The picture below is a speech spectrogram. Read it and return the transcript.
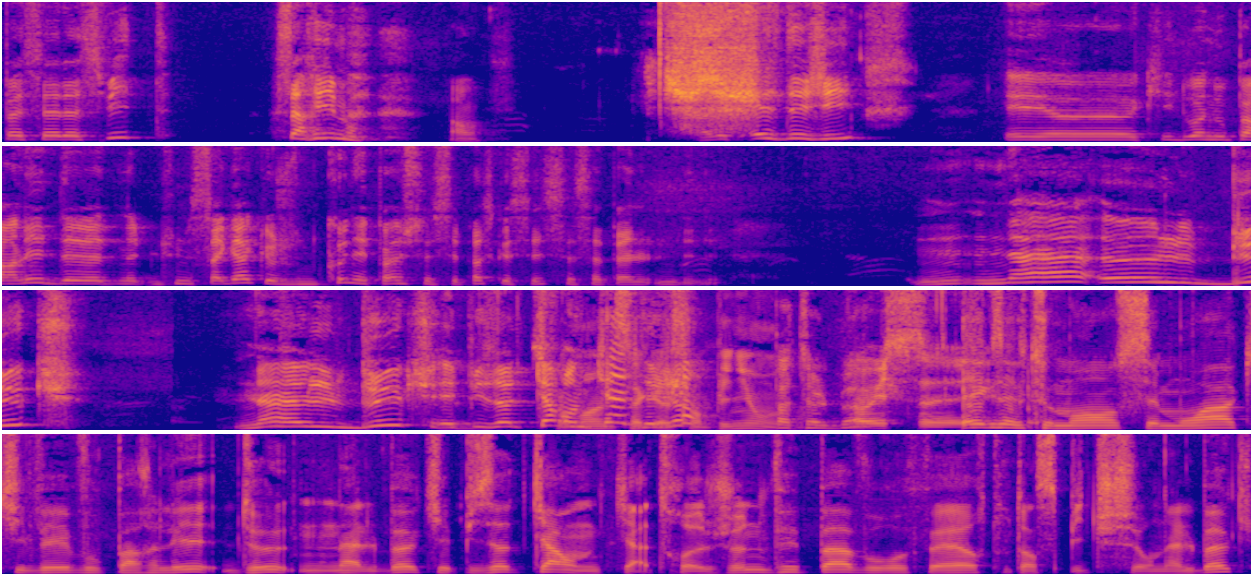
passer à la suite. Ça rime. Avec SDJ, et euh, qui doit nous parler d'une saga que je ne connais pas, je ne sais pas ce que c'est, ça s'appelle... Naalbuk Naalbuk, épisode Sûrement une 44 saga déjà champignon. Ah oui. Exactement, c'est moi qui vais vous parler de Nalbuck épisode 44. Je ne vais pas vous refaire tout un speech sur Nalbuck.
